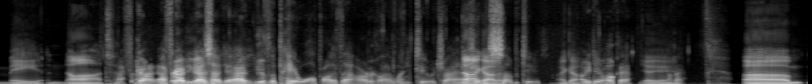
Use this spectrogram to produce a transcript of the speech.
may not. I forgot. I forgot you guys have. Yeah, you have the paywall probably of that article I linked to, which I No, I actually got sub to. I got Oh, it. you do? Okay. Yeah, yeah, Okay. yeah. Um,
